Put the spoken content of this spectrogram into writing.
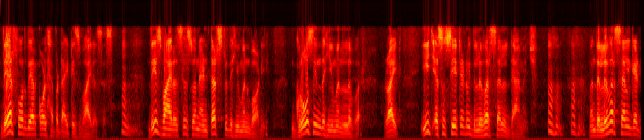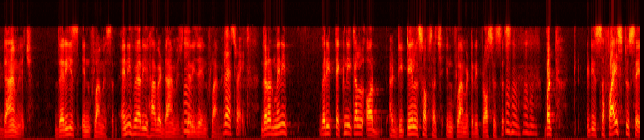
-hmm. Therefore, they are called hepatitis viruses. Hmm. These viruses, when enters to the human body, grows in the human liver, right, each associated with liver cell damage. Mm -hmm. Mm -hmm. When the liver cell get damaged, there is inflammation. Anywhere you have a damage, mm. there is a inflammation. That's right. There are many very technical or uh, details of such inflammatory processes, -hmm. -hmm. but it is suffice to say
